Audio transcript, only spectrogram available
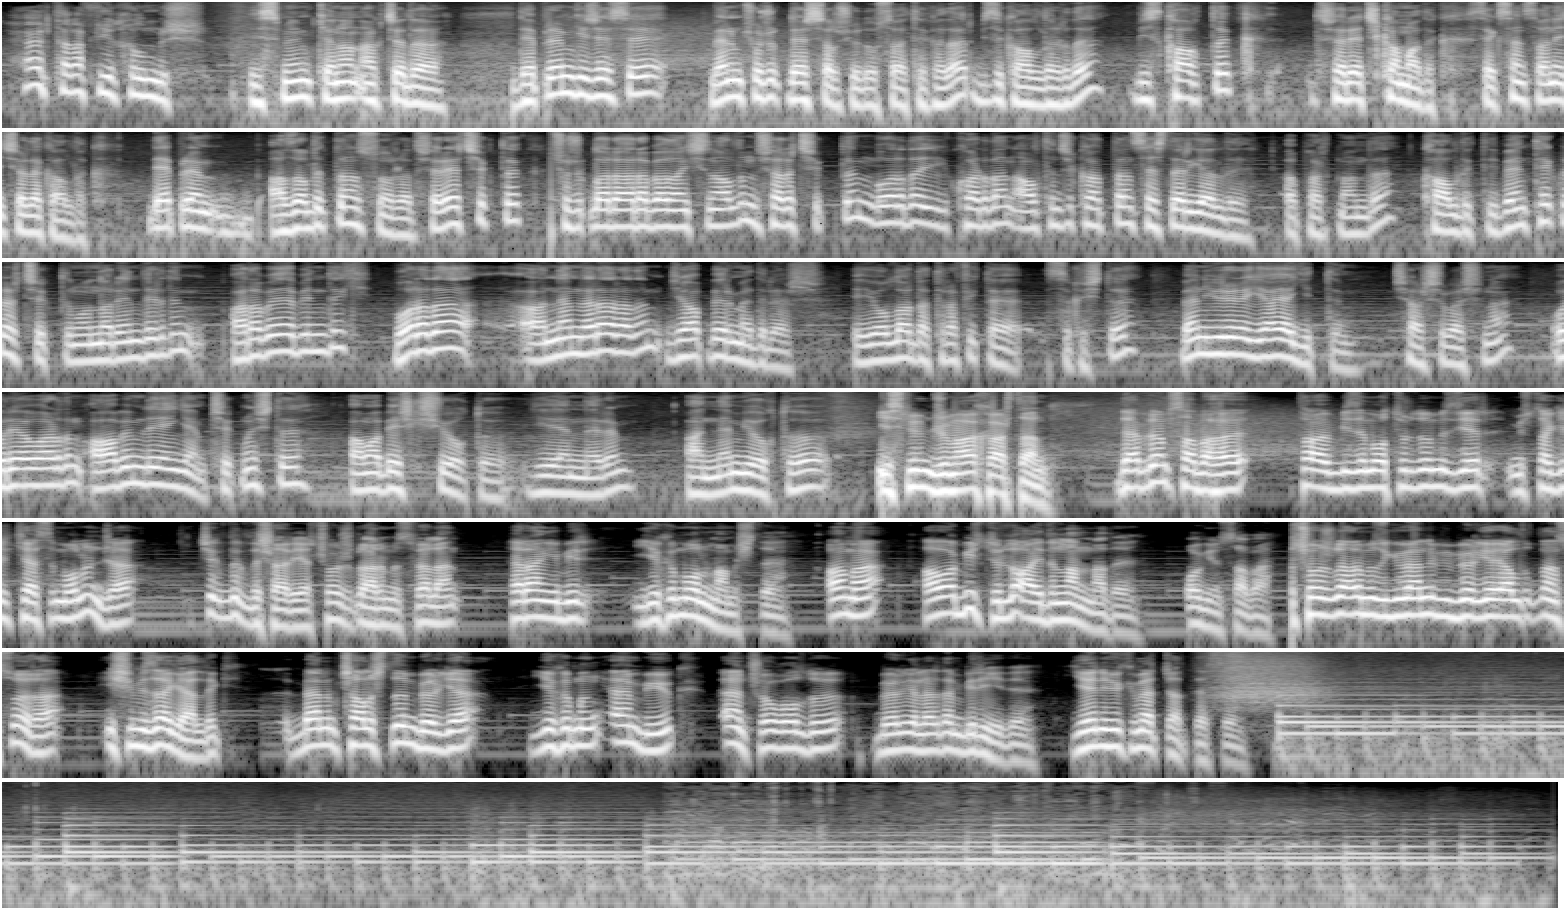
Her taraf yıkılmış. İsmim Kenan Akçadağ. Deprem gecesi benim çocuk ders çalışıyordu o saate kadar. Bizi kaldırdı. Biz kalktık, dışarıya çıkamadık. 80 saniye içeride kaldık. Deprem azaldıktan sonra dışarıya çıktık. Çocukları arabadan içine aldım, dışarı çıktım. Bu arada yukarıdan 6. kattan sesler geldi apartmanda. Kaldık diye. Ben tekrar çıktım, onları indirdim. Arabaya bindik. Bu arada annemleri aradım, cevap vermediler. E, yollarda trafik de sıkıştı. Ben yürüyerek yaya gittim çarşı başına. Oraya vardım. Abimle yengem çıkmıştı ama beş kişi yoktu. Yeğenlerim, annem yoktu. İsmim Cuma Kartal. Deprem sabahı tabii bizim oturduğumuz yer müstakil kesim olunca çıktık dışarıya çocuklarımız falan. Herhangi bir yıkım olmamıştı. Ama hava bir türlü aydınlanmadı o gün sabah. Çocuklarımızı güvenli bir bölgeye aldıktan sonra işimize geldik. Benim çalıştığım bölge yıkımın en büyük, en çok olduğu bölgelerden biriydi. Yeni Hükümet Caddesi.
